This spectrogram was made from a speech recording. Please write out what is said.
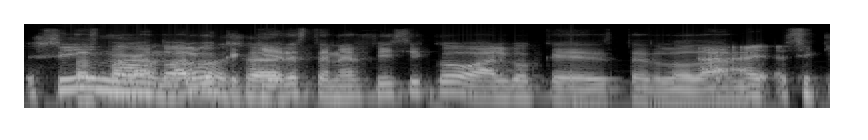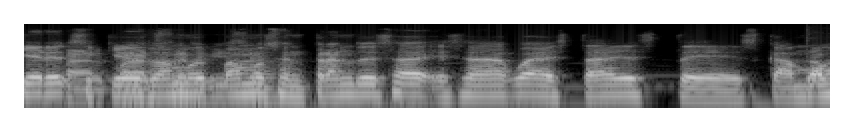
estás no, pagando no, algo que sea, quieres tener físico o algo que te lo dan. Ay, si quieres, para si quieres vamos, servicio. vamos entrando, esa, esa agua está este, escamosa. Está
